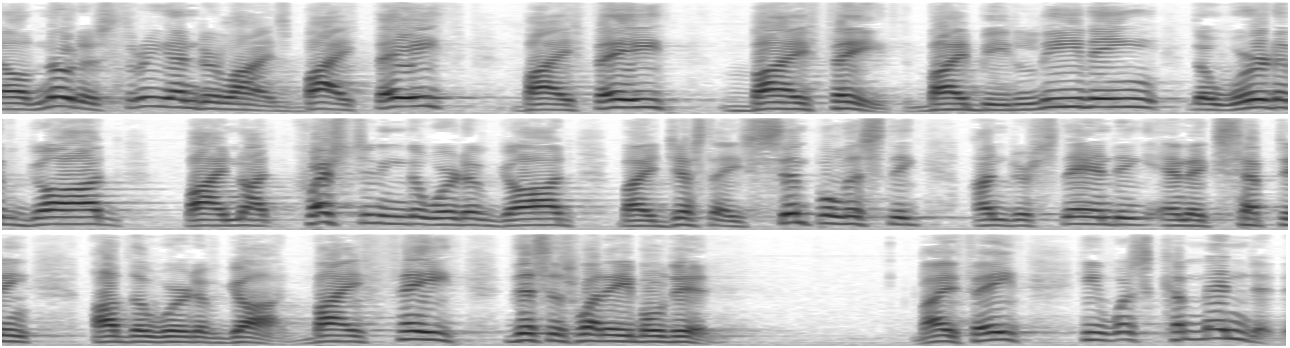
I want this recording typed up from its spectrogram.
Now, notice three underlines by faith, by faith, by faith. By believing the Word of God, by not questioning the Word of God, by just a simplistic understanding and accepting of the Word of God. By faith, this is what Abel did. By faith, he was commended.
